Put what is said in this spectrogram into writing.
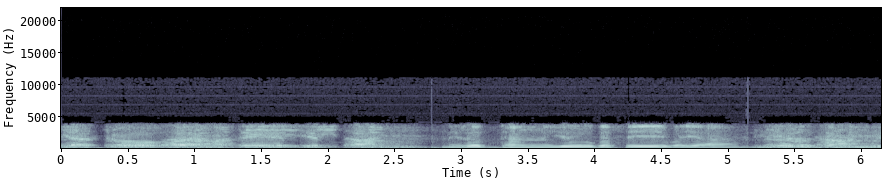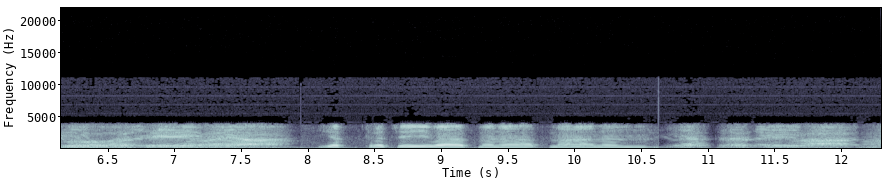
यत्रो परमते चित्तम्। निरुद्धं योगसेवया। निरुद्धं योगसेवया। यत्र चैवात्मनात्मानम्। यत्र चैवात्मनात्मानम्।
